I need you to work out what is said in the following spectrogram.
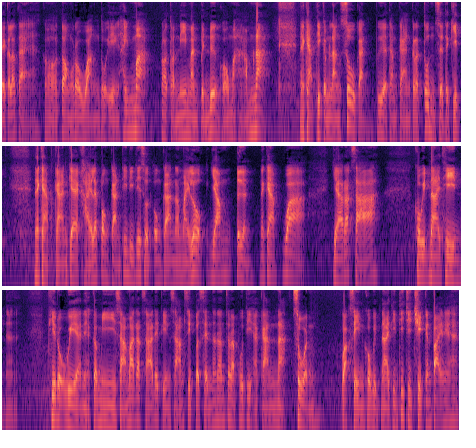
ดๆก็แล้วแต่ ก็ต้องระวังตัวเองให้มาก เพราะตอนนี้มันเป็นเรื่องของมหาอำนาจนะครับที่กำลังสู้กันเพื่อทำการกระตุ้นเศรษฐกิจนะครับการแก้ไขและป้องกันที่ดีที่สุดองค์การอนามัยโลกย้ำเตือนนะครับว่าอย่ารักษาโควิด -19 พิโรเวียเนี่ยก็มีสามารถรักษาได้เพียง 30%เท่านั้นสำหรับผู้ที่อาการหนักส่วนวัคซีนโควิด -19 ที่ฉีดกันไปเนี่ยฮะ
